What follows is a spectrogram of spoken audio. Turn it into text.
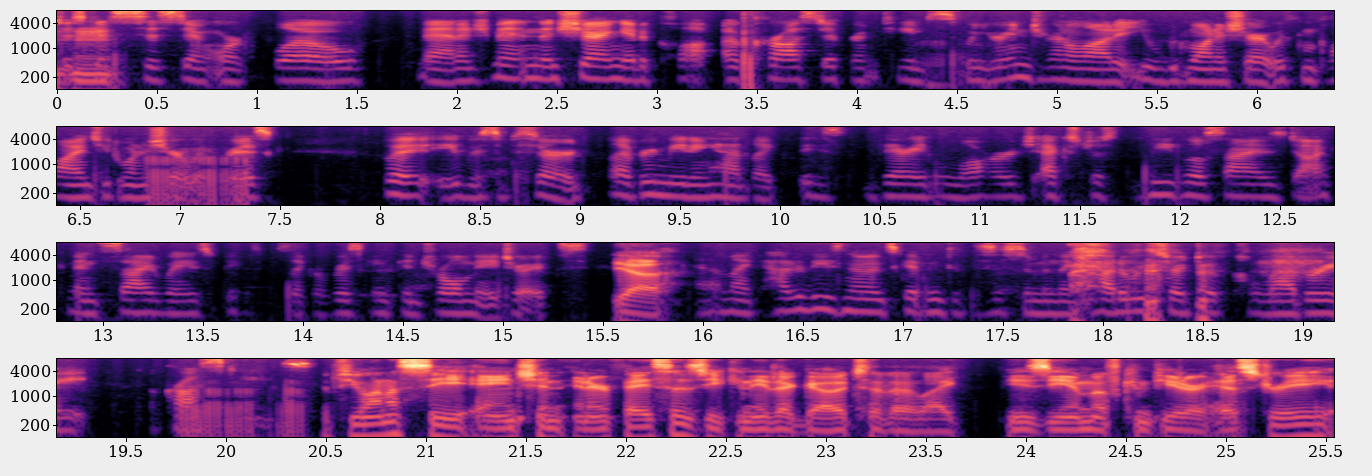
just Mhm. consistent workflow management and then sharing it aclo- across different teams. When you're internal audit, you would want to share it with compliance, you'd want to share it with risk. But it was absurd. Every meeting had like these very large, extra legal sized documents sideways because it was like a risk and control matrix. Yeah. And I'm like, how do these nodes get into the system? And like, how do we start to collaborate across teams? If you want to see ancient interfaces, you can either go to the like Museum of Computer History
